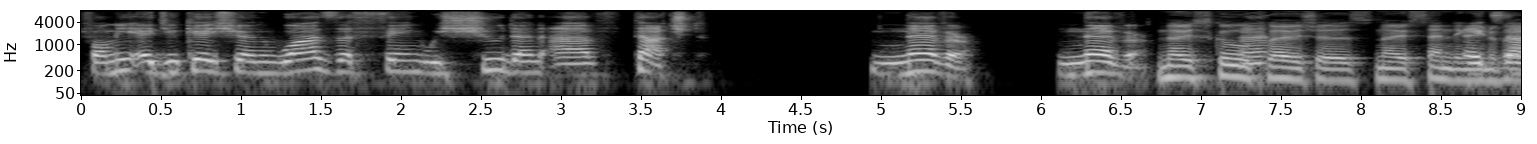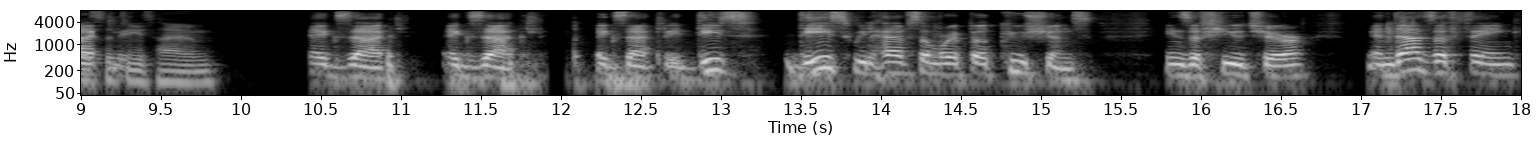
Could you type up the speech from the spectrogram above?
For me, education was a thing we shouldn't have touched. Never, never. No school uh, closures, no sending exactly. universities home. Exactly. Exactly, exactly. This this will have some repercussions in the future, and that's a thing.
